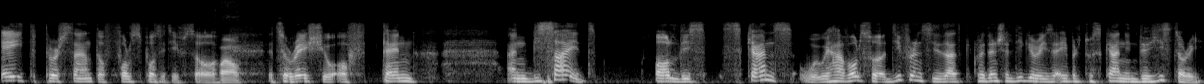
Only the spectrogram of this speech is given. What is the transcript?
8% of false positive. So wow. it's a ratio of 10. And beside all these scans, we have also a difference is that Credential Digger is able to scan in the history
